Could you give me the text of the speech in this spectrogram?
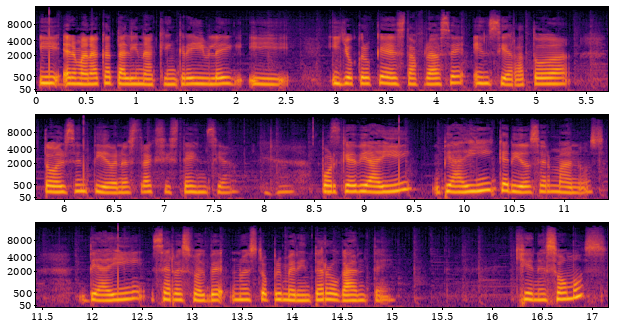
Y hermana Catalina, qué increíble. Y, yo creo que esta frase encierra toda, todo el sentido de nuestra existencia Porque de ahí, de ahí, queridos hermanos, de ahí se resuelve nuestro primer interrogante. ¿Quiénes somos?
